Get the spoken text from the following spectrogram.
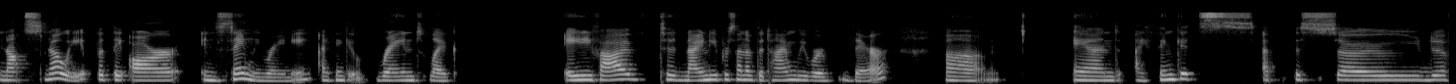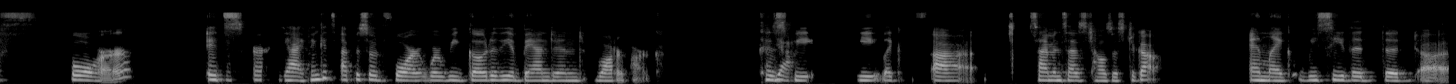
not snowy, but they are insanely rainy. I think it rained like 85 to 90% of the time we were there. Um, and I think it's episode four. It's, or, yeah, I think it's episode four where we go to the abandoned water park because yeah. we he like uh Simon says tells us to go. And like we see the the uh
